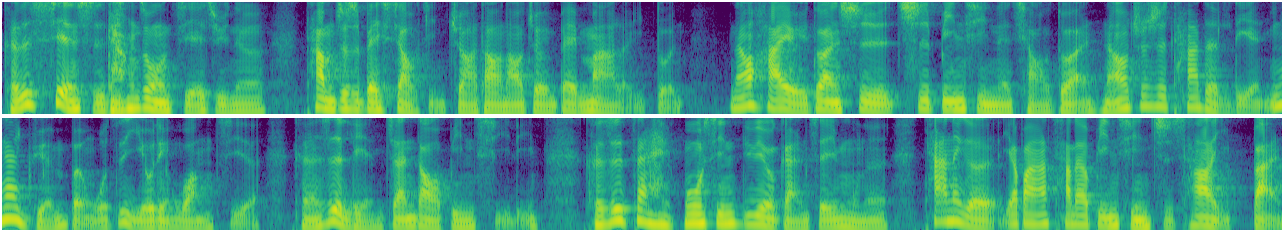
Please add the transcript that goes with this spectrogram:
可是现实当中的结局呢？他们就是被校警抓到，然后就被骂了一顿。然后还有一段是吃冰淇淋的桥段，然后就是他的脸，应该原本我自己有点忘记了，可能是脸沾到冰淇淋。可是，在摸心第六感这一幕呢，他那个要帮他擦掉冰淇淋，只擦了一半，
